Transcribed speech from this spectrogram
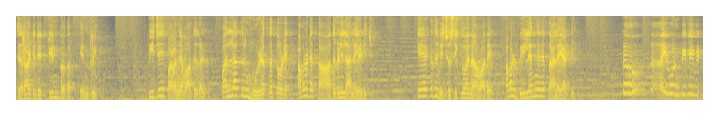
ജെറാൾഡിന്റെ ട്വിൻ ബ്രദർ ഹെൻറി. വിജയ് പറഞ്ഞ വാക്കുകൾ വല്ലാത്തൊരു മുഴക്കത്തോടെ അവളുടെ കാതുകളിൽ അലയടിച്ചു. കേട്ടത് വിശ്വസിക്കുവാനാവാതെ അവൾ വിലങ്ങനെ തലയാട്ടി. ഐ വോണ്ട് ബിലീവ് ഇറ്റ്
